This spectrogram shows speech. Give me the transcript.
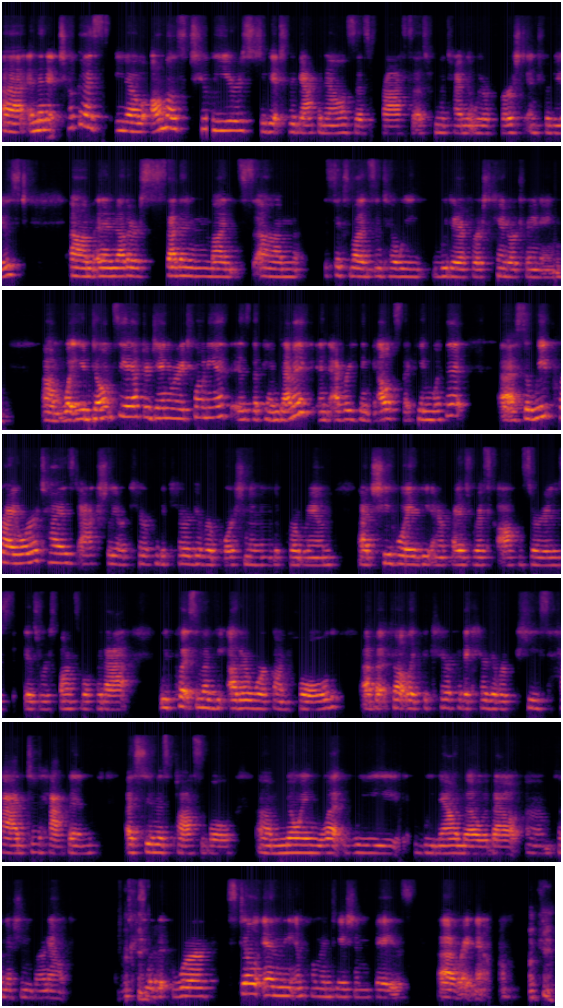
Uh, and then it took us, you know, almost two years to get to the gap analysis process from the time that we were first introduced. Um, and another seven months, um, six months until we, we did our first candor training. Um, what you don't see after January 20th is the pandemic and everything else that came with it. Uh, so we prioritized actually our care for the caregiver portion of the program. Uh, Chi Hoi, the enterprise risk officer is, is responsible for that. We put some of the other work on hold, uh, but felt like the care for the caregiver piece had to happen as soon as possible, um, knowing what we, we now know about um, clinician burnout. Okay, So that we're still in the implementation phase uh, right now. okay.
